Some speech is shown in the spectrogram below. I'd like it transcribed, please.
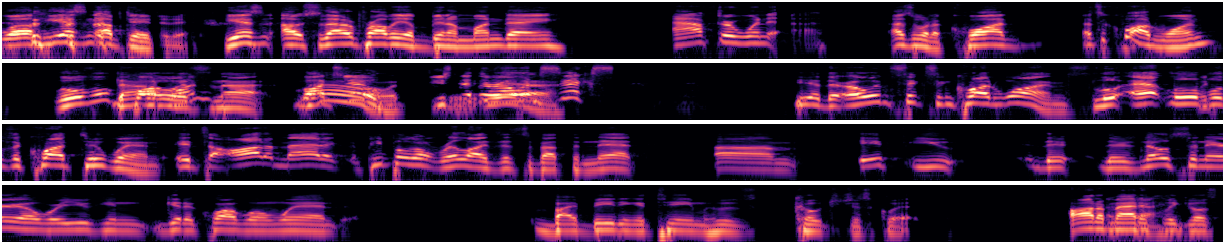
Well, he hasn't updated it. He hasn't. Uh, so that would probably have been a Monday after when. Uh, that's what a quad. That's a quad one. Louisville. No, quad it's not. Quad no, two. You said they're zero yeah. and six. Yeah, they're 0 6 in quad ones. At Louisville's a quad two win. It's automatic. People don't realize this about the net. Um, if you there, there's no scenario where you can get a quad one win by beating a team whose coach just quit. Automatically okay. goes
